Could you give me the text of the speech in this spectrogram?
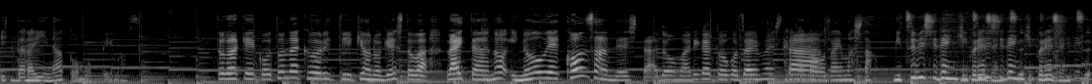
いったらいいなと思っています。戸田恵子大人クオリティ今日のゲストはライターの井上昆さんでした。どうもありがとうございました。ありがとうございました。三菱電機プレゼンツ。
